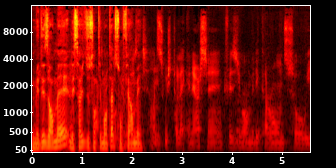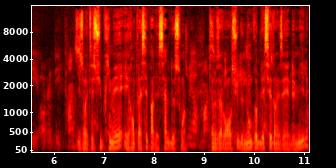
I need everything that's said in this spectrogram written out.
Mais désormais, les services de santé mentale sont fermés. Ils ont été supprimés et remplacés par des salles de soins, car nous avons reçu de nombreux blessés dans les années 2000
